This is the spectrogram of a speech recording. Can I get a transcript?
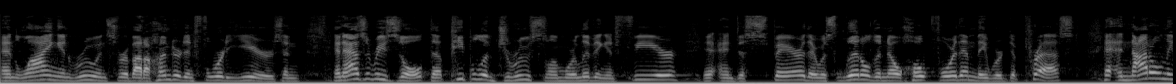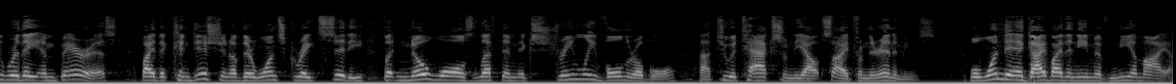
and lying in ruins for about 140 years. And, and as a result, the people of Jerusalem were living in fear and despair. There was little to no hope for them. They were depressed. And not only were they embarrassed by the condition of their once great city, but no walls left them extremely vulnerable uh, to attacks from the outside, from their enemies. Well, one day a guy by the name of Nehemiah,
